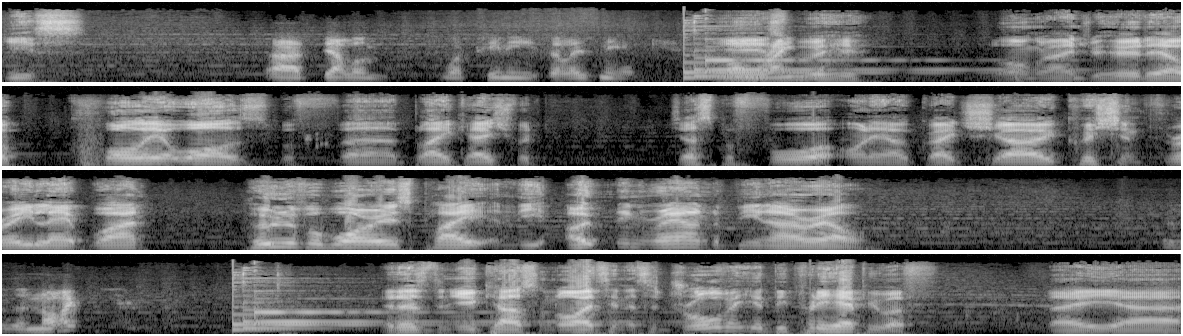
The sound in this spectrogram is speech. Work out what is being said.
Yes. Uh, Dallin Watene-Zelezniak. Long yes, range. we're here. Long range. We heard how quality it was with uh, Blake Ashford just before on our great show. Question three, lap one. Who do the Warriors play in the opening round of the NRL? Is it the Knights? It is the Newcastle Knights, and it's a draw that you'd be pretty happy with. They uh,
